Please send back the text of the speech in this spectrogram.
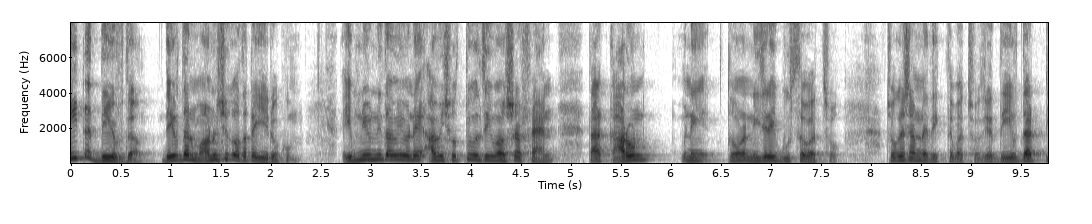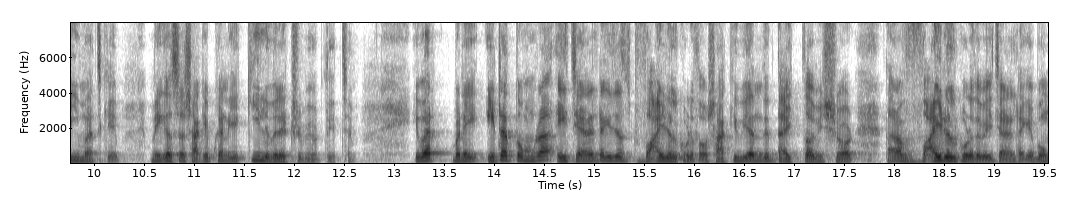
এইটা দেবদা, দেবদার মানসিকতাটা এরকম। এমনি এমনি তো আমি মানে আমি সত্যি বলছি, এই মানুষটার ফ্যান তার কারণ মানে তোমরা নিজেরাই বুঝতে পারছ। চোখের সামনে দেখতে পাচ্ছ যে দেবদার টিম আজকে মেগাস্টার শাকিব খানকে কী লেভেলের ট্রিবিউট দিচ্ছে। এবার মানে এটা তোমরা এই চ্যানেলটাকে জাস্ট ভাইরাল করে দাও। সাকিবিয়ানদের দায়িত্ব আমি শিওর তারা ভাইরাল করে দেবে এই চ্যানেলটাকে এবং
